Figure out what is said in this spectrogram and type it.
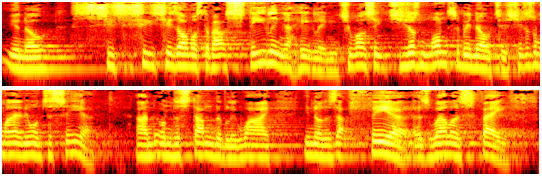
you know, she's, she's, she's almost about stealing a healing. She wants it, she doesn't want to be noticed. She doesn't want anyone to see her. And understandably why, you know, there's that fear as well as faith.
